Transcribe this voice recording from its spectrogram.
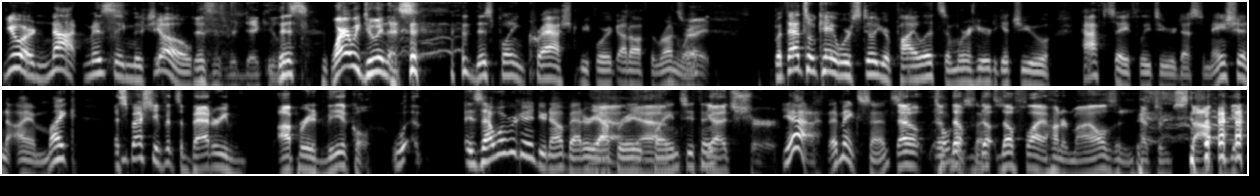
you are not missing the show. This is ridiculous. This Why are we doing this? this plane crashed before it got off the That's runway. right. But that's okay. We're still your pilots and we're here to get you half safely to your destination. I am Mike. Especially if it's a battery operated vehicle. Is that what we're going to do now? Battery Yeah, operated yeah. planes, you think? Yeah, sure. Yeah, that makes sense. That'll uh, Total they'll, sense. they'll, they'll fly 100 miles and have to stop and get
